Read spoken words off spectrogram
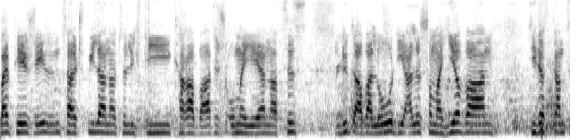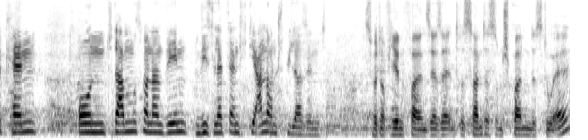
Bei PSG sind es halt Spieler natürlich wie Karabatic, Omeyer, Narciss, Luc Abalo, die alle schon mal hier waren, die das Ganze kennen. Und da muss man dann sehen, wie es letztendlich die anderen Spieler sind. Es wird auf jeden Fall ein sehr, sehr interessantes und spannendes Duell.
